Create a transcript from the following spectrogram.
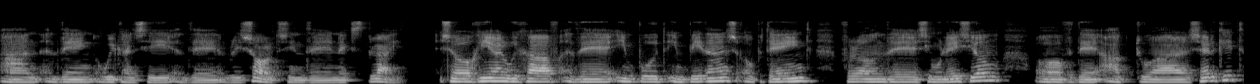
And then we can see the results in the next slide. So here we have the input impedance obtained from the simulation of the actual circuit.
